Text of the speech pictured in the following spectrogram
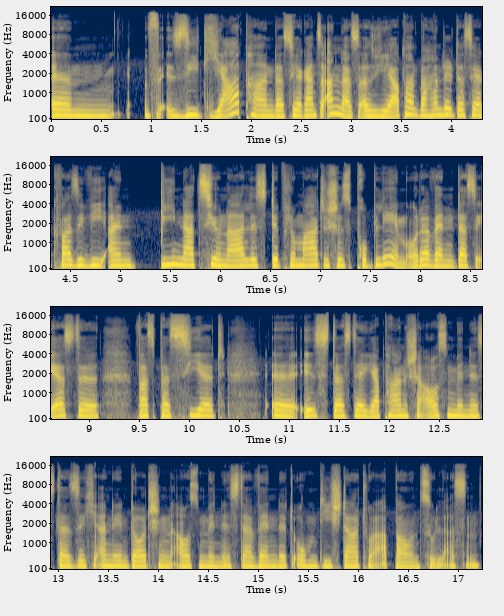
ähm, sieht Japan das ja ganz anders. Also Japan behandelt das ja quasi wie ein binationales diplomatisches Problem, oder? Wenn das Erste, was passiert, äh, ist, dass der japanische Außenminister sich an den deutschen Außenminister wendet, um die Statue abbauen zu lassen.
